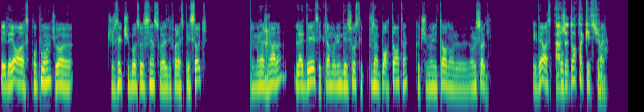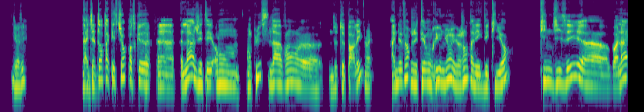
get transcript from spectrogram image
Et d'ailleurs, à ce propos, hein, tu vois, euh, je sais que tu bosses aussi hein, sur la, des fois l'aspect SOC. De manière mmh. générale, hein, l'AD, c'est clairement l'une des choses les plus importantes que tu monitores dans le, dans le SOC. Et d'ailleurs, ah, j'adore ta question. Dis vas-y. Ah, j'adore ta question parce que euh, là, j'étais en, en plus, là, avant euh, de te parler, à 9h, j'étais en réunion urgente avec des clients qui me disaient, euh, voilà,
